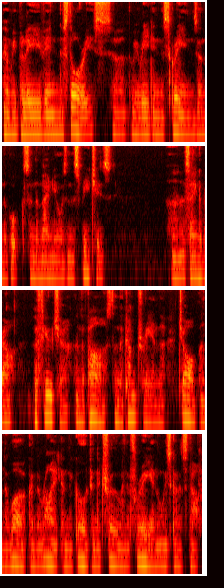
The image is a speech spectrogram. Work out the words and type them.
And we believe in the stories uh, that we read in the screens and the books and the manuals and the speeches, uh, saying about the future and the past and the country and the job and the work and the right and the good and the true and the free and all this kind of stuff.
